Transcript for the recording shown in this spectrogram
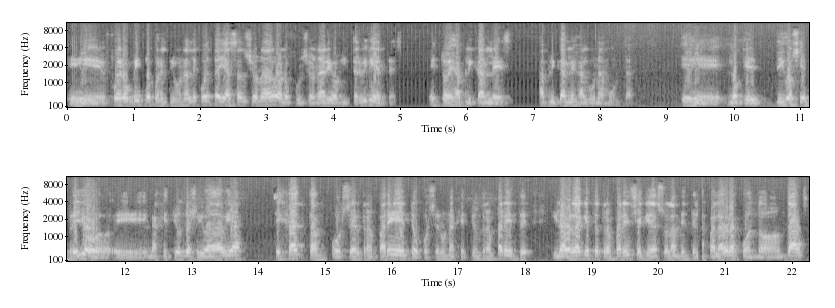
eh, fueron vistos por el Tribunal de Cuentas y ha sancionado a los funcionarios intervinientes esto es aplicarles, aplicarles alguna multa. Eh, lo que digo siempre yo, eh, la gestión de Rivadavia se jactan por ser transparente o por ser una gestión transparente y la verdad que esta transparencia queda solamente en las palabras cuando ahondas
